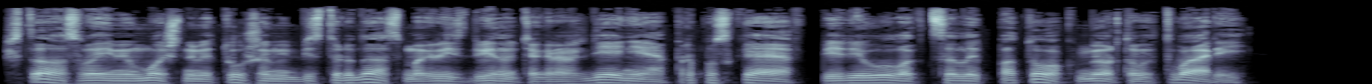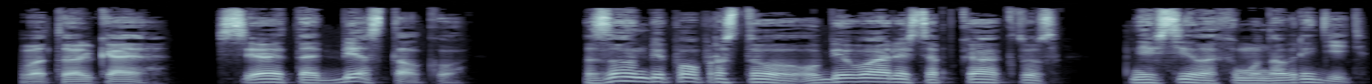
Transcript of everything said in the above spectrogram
что своими мощными тушами без труда смогли сдвинуть ограждение, пропуская в переулок целый поток мертвых тварей. Вот только все это без толку. Зомби попросту убивались об кактус, не в силах ему навредить.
